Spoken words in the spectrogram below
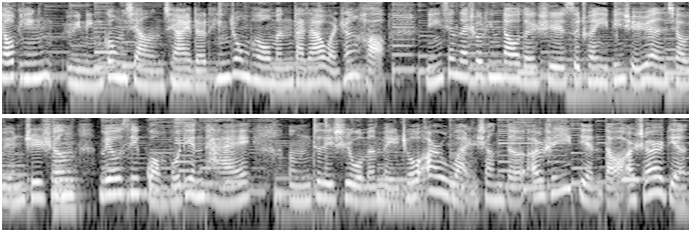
调频与您共享，亲爱的听众朋友们，大家晚上好。您现在收听到的是四川宜宾学院校园之声 VOC 广播电台。嗯，这里是我们每周二晚上的二十一点到二十二点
